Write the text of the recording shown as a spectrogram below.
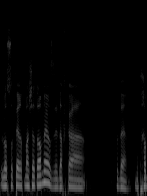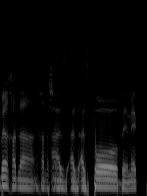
לא סותר את מה שאתה אומר, זה דווקא, אתה יודע, מתחבר אחד, ל, אחד לשני. אז, אז, אז פה באמת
